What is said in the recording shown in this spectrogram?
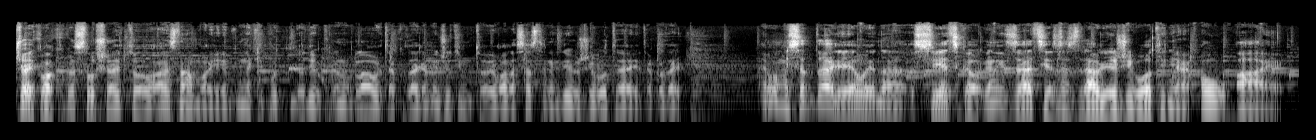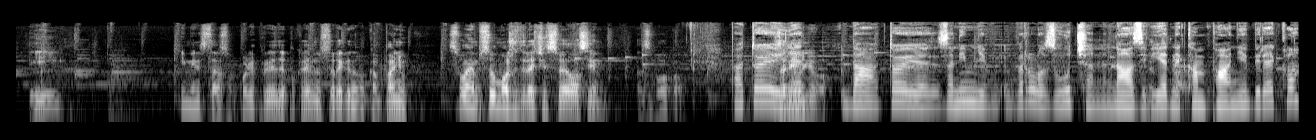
čovjek ovako ga sluša je to, a znamo i neki put ljudi okrenu glavu i tako dalje, međutim to je valjda sastavni dio života i tako dalje. Evo mi sad dalje, evo jedna svjetska organizacija za zdravlje životinja, OAE, i, i Ministarstvo poljoprivrede pokrenuli su regionalnu kampanju Svojem psu možete reći sve osim zbogom. Pa to je jed- Zanimljivo. Da, to je zanimljiv, vrlo zvučan naziv jedne kampanje, bi rekla.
